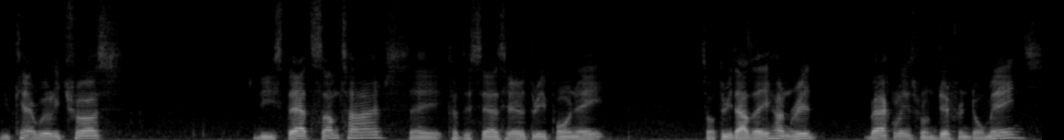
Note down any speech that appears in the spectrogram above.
you can't really trust the stats sometimes say because it says here 3.8 so 3,800 backlinks from different domains.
